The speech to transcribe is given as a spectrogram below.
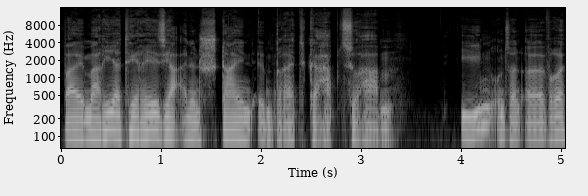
bei Maria Theresia einen Stein im Brett gehabt zu haben. Ihn und sein Övre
